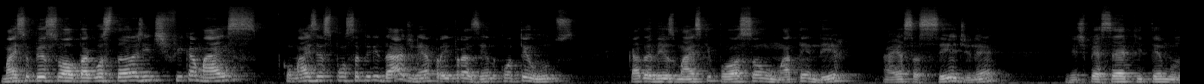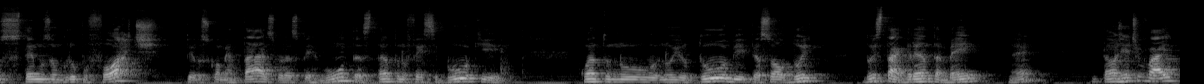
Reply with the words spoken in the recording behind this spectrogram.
Mas se o pessoal está gostando, a gente fica mais com mais responsabilidade, né, para ir trazendo conteúdos cada vez mais que possam atender a essa sede, né? A gente percebe que temos, temos um grupo forte pelos comentários, pelas perguntas, tanto no Facebook quanto no, no YouTube, pessoal do, do Instagram também, né? Então a gente vai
